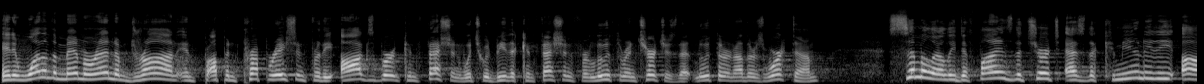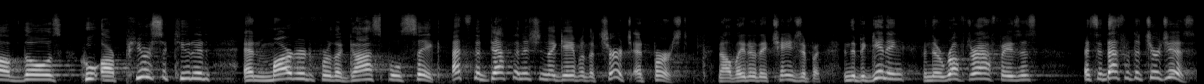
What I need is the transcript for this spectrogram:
And in one of the memorandum drawn in, up in preparation for the Augsburg Confession, which would be the confession for Lutheran churches that Luther and others worked on, similarly defines the church as the community of those who are persecuted and martyred for the gospel's sake. That's the definition they gave of the church at first. Now, later they changed it, but in the beginning, in their rough draft phases, they said that's what the church is.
